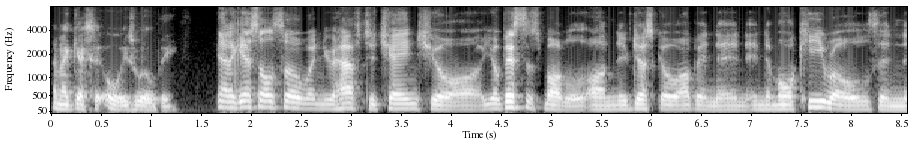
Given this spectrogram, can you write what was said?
and I guess it always will be. Yeah, and I guess also when you have to change your your business model on you just go up in in, in the more key roles in, uh,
